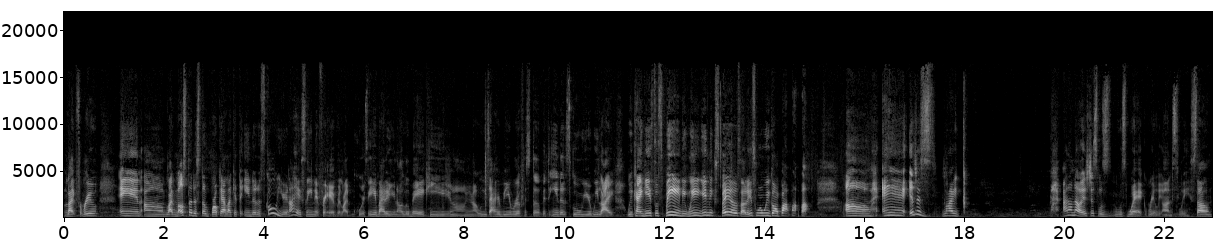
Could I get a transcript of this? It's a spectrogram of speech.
like for real. And um, like most of the stuff broke out like at the end of the school year, and I had seen it forever. Like of course everybody, you know, little bad kids, you know, you know, we was out here being rough and stuff. At the end of the school year, we like we can't get suspended, we ain't getting expelled, so this when we gonna pop pop pop. Um, and it's just like I don't know, it just was was whack, really, honestly. So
